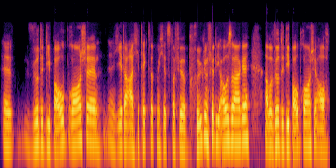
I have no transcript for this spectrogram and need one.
äh, würde die Baubranche, äh, jeder Architekt wird mich jetzt dafür prügeln für die Aussage, aber würde die Baubranche auch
